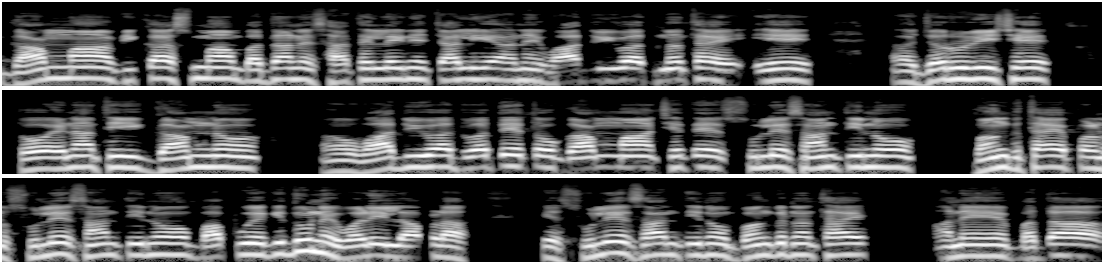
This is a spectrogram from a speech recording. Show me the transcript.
ગામમાં વિકાસમાં બધાને સાથે લઈને ચાલીએ અને વાદ વિવાદ ન થાય એ જરૂરી છે. તો એનાથી ગામનો વાદવિવાદ વાદ વિવાદ વધે તો ગામમાં છે તે સુલે શાંતિનો ભંગ થાય, પણ સુલે શાંતિનો બાપુએ કીધું ને વડીલ આપણા કે સુલે શાંતિનો ભંગ ન થાય અને બધા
